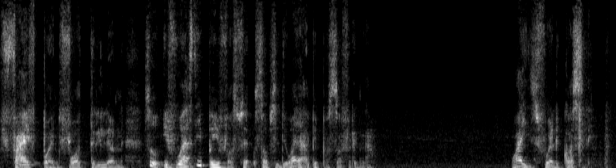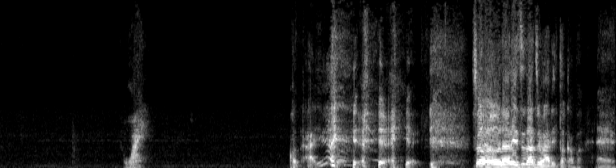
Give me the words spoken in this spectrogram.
5.4 trillion. So if we are still paying for su- subsidy, why are people suffering now? Why is fuel costly? Why? I- so that is that's what they talk about. Uh,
